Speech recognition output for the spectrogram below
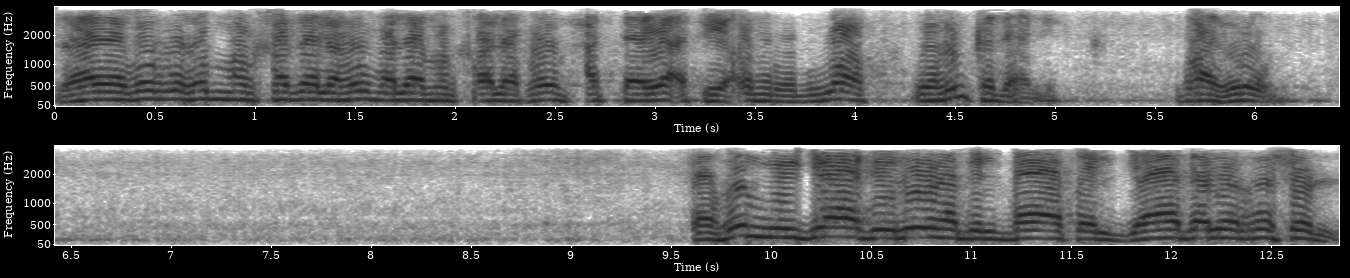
لا يضرهم من خذلهم ولا من خالفهم حتى يأتي أمر الله وهم كذلك. ظاهرون. فهم يجادلون بالباطل جادل الرسل.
